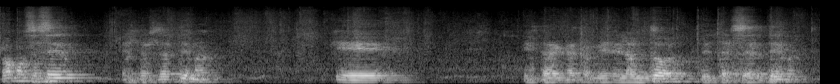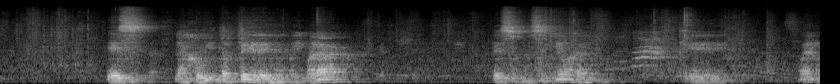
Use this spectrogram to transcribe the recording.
Vamos a hacer el tercer tema, que está acá también el autor del tercer tema, es la Jovita Pérez de Maimará, es una señora que, bueno,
